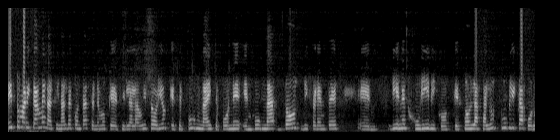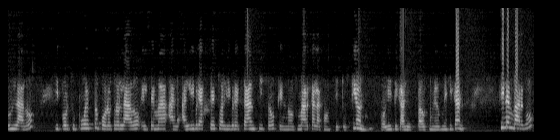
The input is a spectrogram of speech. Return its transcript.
Esto, Mari Carmen, al final de cuentas tenemos que decirle al auditorio que se pugna y se pone en pugna dos diferentes eh, bienes jurídicos, que son la salud pública por un lado y por supuesto por otro lado el tema al, libre acceso al libre tránsito que nos marca la constitución política de los Estados Unidos mexicanos. Sin embargo,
